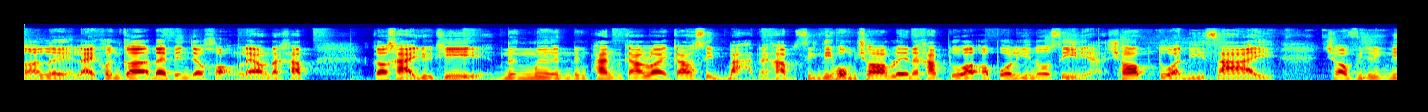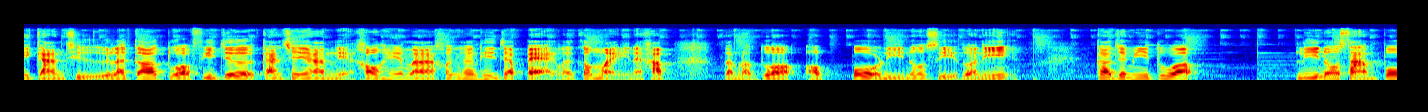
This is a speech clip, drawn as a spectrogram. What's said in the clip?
ร้อนๆ เลย หลายคนก็ได้เป็นเจ้าของแล้วนะครับ ก็ขายอยู่ที่ 11,990 บาทนะครับ สิ่งที่ผมชอบเลยนะครับ ตัว Oppo Reno 4 เนี่ย ชอบตัวดีไซน์ชอบฟีลลิ่งในการถือ แล้วก็ตัวฟีเจอร์การใช้งานเนี่ยเขาให้มาค่อนข้างที่จะแปลกแล้วก็ใหม่นะครับสำหรับตัว Oppo Reno 4 ตัวนี้ ก็จะมีตัว Reno 3 Pro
